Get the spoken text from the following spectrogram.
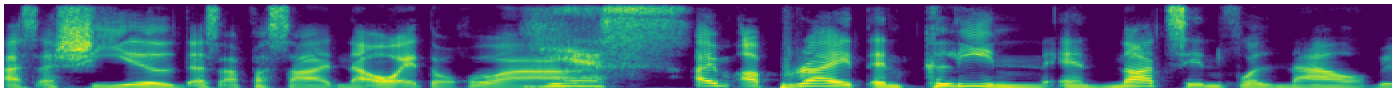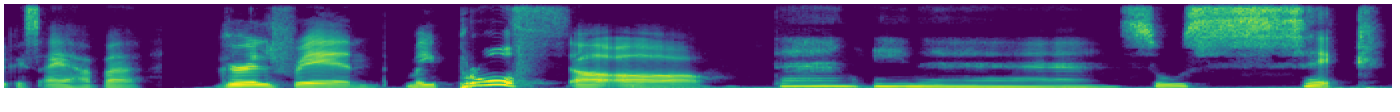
as a shield, as a facade na, oh, eto ko ah. Yes. I'm upright and clean and not sinful now because I have a girlfriend. May proof. Oo. Tang ina. So sick.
